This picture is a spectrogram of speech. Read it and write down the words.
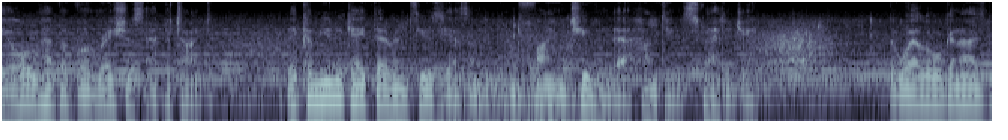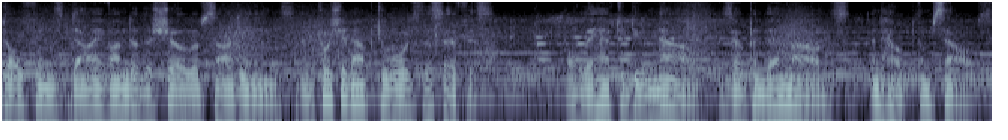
They all have a voracious appetite. They communicate their enthusiasm and fine-tune their hunting strategy. The well-organized dolphins dive under the shoal of sardines and push it up towards the surface. All they have to do now is open their mouths and help themselves.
